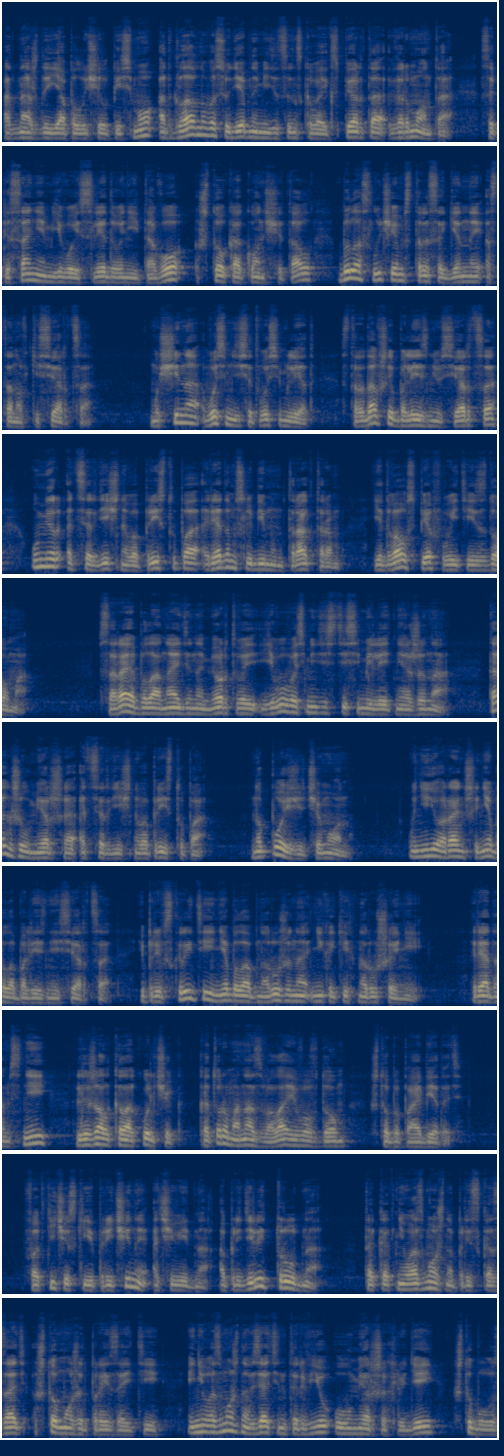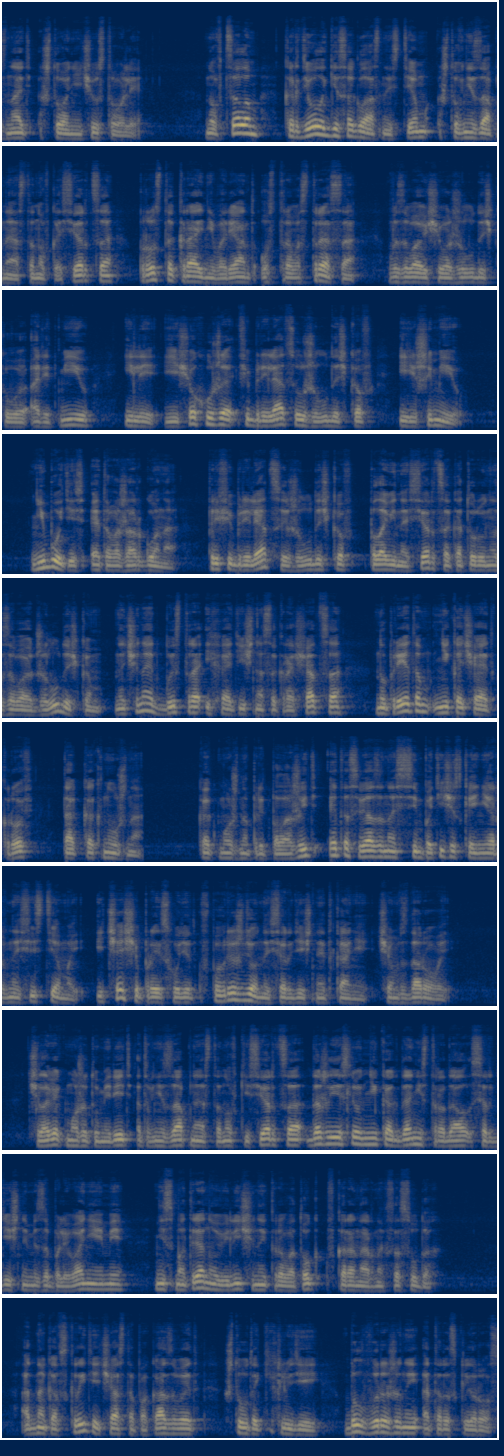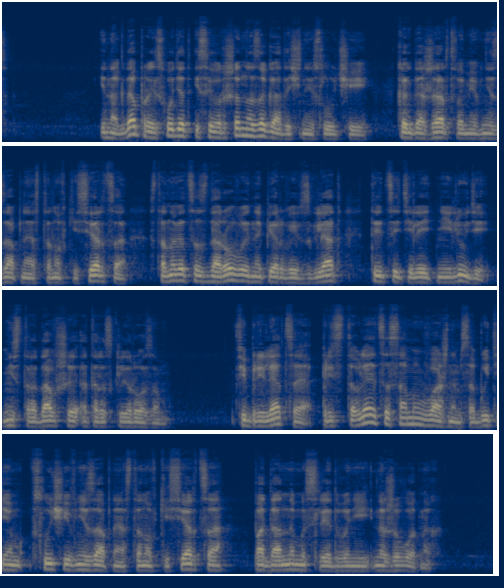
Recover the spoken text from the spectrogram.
Однажды я получил письмо от главного судебно-медицинского эксперта Вермонта с описанием его исследований того, что, как он считал, было случаем стрессогенной остановки сердца. Мужчина 88 лет, страдавший болезнью сердца, умер от сердечного приступа рядом с любимым трактором, едва успев выйти из дома. В сарае была найдена мертвой его 87-летняя жена, также умершая от сердечного приступа, но позже, чем он. У нее раньше не было болезни сердца, и при вскрытии не было обнаружено никаких нарушений. Рядом с ней лежал колокольчик, которым она звала его в дом, чтобы пообедать. Фактические причины, очевидно, определить трудно, так как невозможно предсказать, что может произойти, и невозможно взять интервью у умерших людей, чтобы узнать, что они чувствовали. Но в целом кардиологи согласны с тем, что внезапная остановка сердца просто крайний вариант острого стресса, вызывающего желудочковую аритмию или еще хуже фибрилляцию желудочков и ишемию. Не бойтесь этого жаргона. При фибрилляции желудочков половина сердца, которую называют желудочком, начинает быстро и хаотично сокращаться, но при этом не качает кровь так, как нужно. Как можно предположить, это связано с симпатической нервной системой и чаще происходит в поврежденной сердечной ткани, чем в здоровой. Человек может умереть от внезапной остановки сердца, даже если он никогда не страдал сердечными заболеваниями, несмотря на увеличенный кровоток в коронарных сосудах. Однако вскрытие часто показывает, что у таких людей был выраженный атеросклероз. Иногда происходят и совершенно загадочные случаи, когда жертвами внезапной остановки сердца становятся здоровые на первый взгляд 30-летние люди, не страдавшие атеросклерозом. Фибрилляция представляется самым важным событием в случае внезапной остановки сердца по данным исследований на животных.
